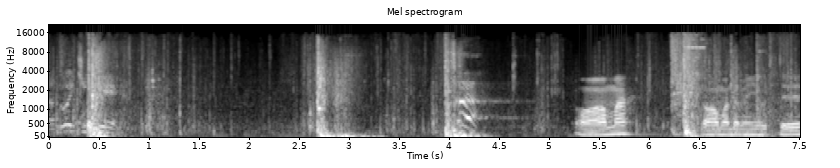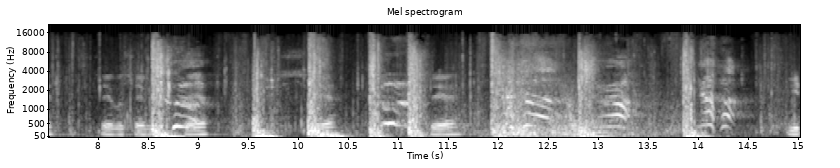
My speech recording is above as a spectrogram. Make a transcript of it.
a noite inteira. Toma. Toma também você. Você, você, você. Você. Você. E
